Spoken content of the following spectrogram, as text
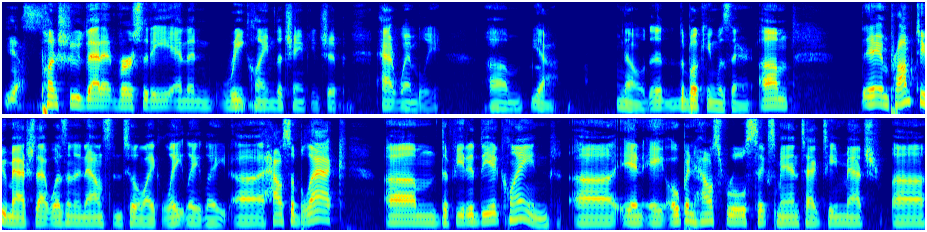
Yes, punch through that adversity and then reclaim the championship at Wembley. Um yeah. No, the the booking was there. Um impromptu match that wasn't announced until like late late late. Uh House of Black um defeated the acclaimed uh in a open house rules six man tag team match uh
